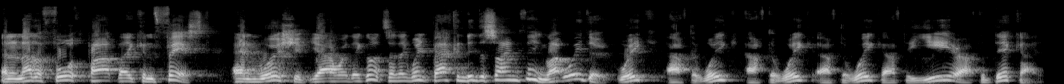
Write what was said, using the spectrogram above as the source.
And another fourth part they confessed and worshipped Yahweh their God. So they went back and did the same thing like we do, week after week after week after week after year after decade.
